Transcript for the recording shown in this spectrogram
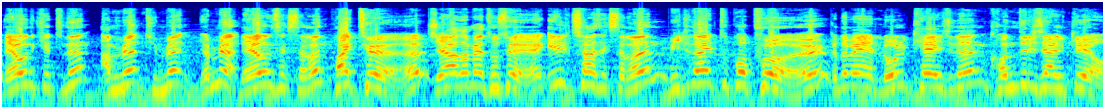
네온 키트는 앞면 뒷면 옆면 네온 색상은 화이트 자 다음에 도색 1차 색상은 midnight purple. 그 다음에 roll cage는 건드리지 않을게요.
